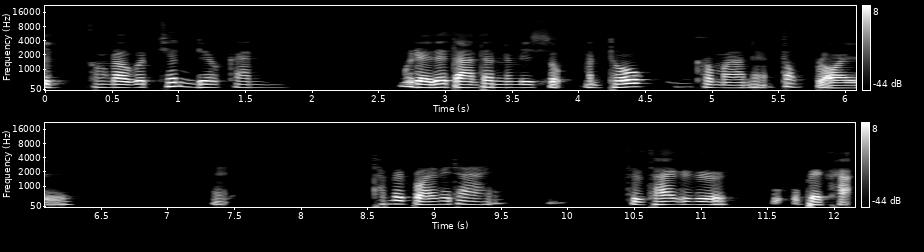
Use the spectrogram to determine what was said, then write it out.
จิตของเราก็เช่นเดียวกัน เมื่อใดได้ตามท่านมีสุขมันทุกข์เข้ามาเนี่ยต้องปล่อยถ้าไม่ปล่อยไม่ได้ สุดท้ายก็คืออุเบกขา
